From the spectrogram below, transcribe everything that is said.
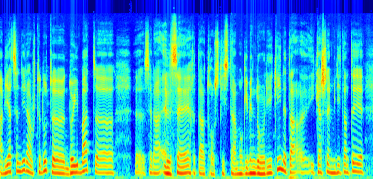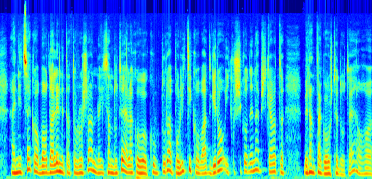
abiatzen dira, uste dut, uh, doi bat, uh, zera, LCR eta Troskista mugimendu horiekin, eta ikasle militante hainitzeko, bordalen eta tolosan, izan dute, alako kultura politiko bat, gero ikusiko dena, pixka bat, berantago uste dut, eh? Or,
